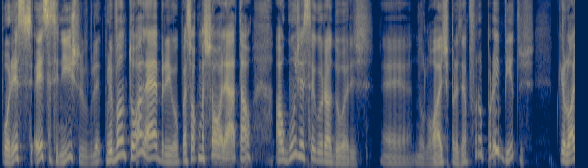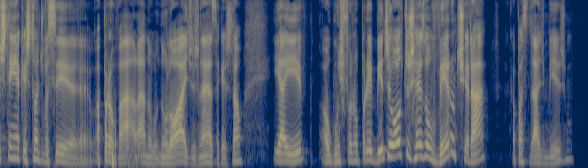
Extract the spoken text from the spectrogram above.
por esse, esse sinistro, le- levantou a lebre, o pessoal começou a olhar tal. Alguns resseguradores é, no Lloyds, por exemplo, foram proibidos. Porque o Lloyds tem a questão de você é, aprovar lá no, no Lloyds, né, essa questão. E aí, alguns foram proibidos e outros resolveram tirar a capacidade mesmo,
